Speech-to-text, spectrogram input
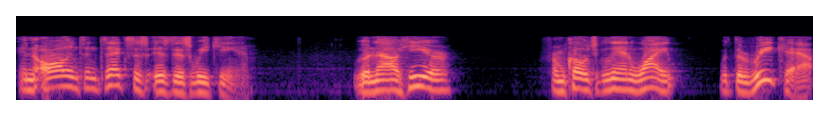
in Arlington, Texas is this weekend. We'll now hear from Coach Glenn White with the recap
